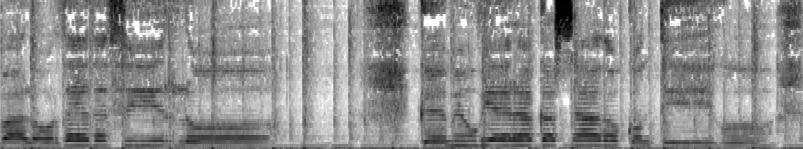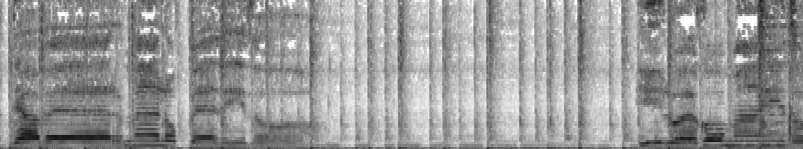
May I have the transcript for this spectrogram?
valor de decirlo. Que me hubiera casado contigo, de habérmelo pedido. Y luego me he ido.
